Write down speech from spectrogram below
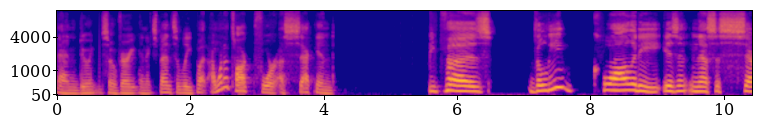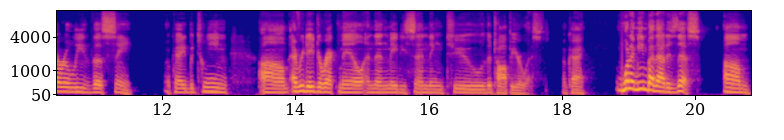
and doing so very inexpensively. But I want to talk for a second because the lead quality isn't necessarily the same, okay, between um, everyday direct mail, and then maybe sending to the top of your list. Okay. What I mean by that is this. Um,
